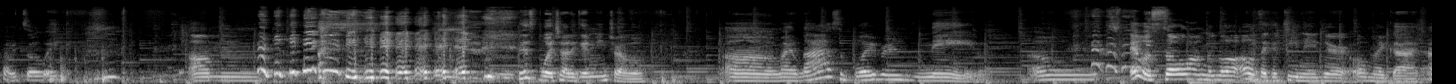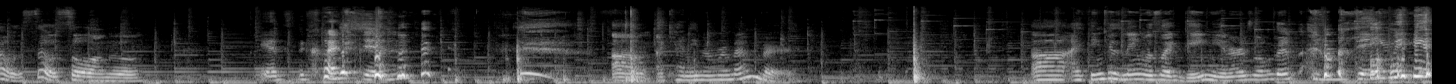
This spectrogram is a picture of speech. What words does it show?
Probably so awake. Um, this boy trying to get me in trouble. Um, my last boyfriend's name. Oh, it was so long ago. I was like a teenager. Oh my god, I was so so long ago. Answer the question. Um, I can't even remember. Uh, I think his name was like Damien or something. Damien.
